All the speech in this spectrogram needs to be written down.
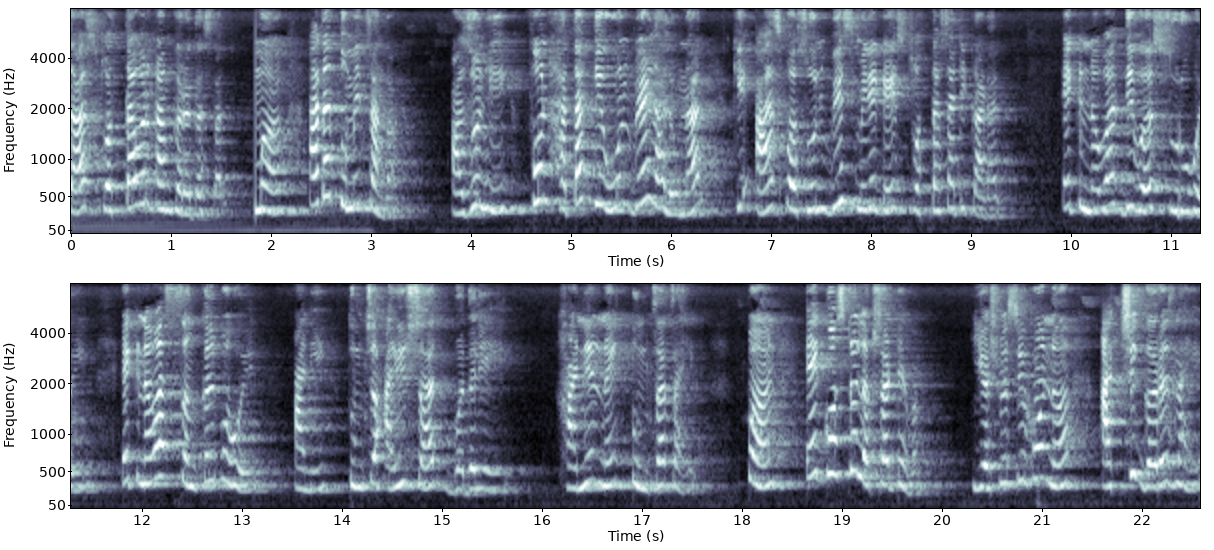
तास स्वतःवर काम करत असतात. मग आता तुम्हीच सांगा अजूनही फोन हातात घेऊन वेळ घालवणार की आजपासून वीस मिनिटे स्वतःसाठी काढाल? एक नवा दिवस सुरू होईल एक नवा संकल्प होईल आणि तुमच्या आयुष्यात बदल येईल. हा निर्णय तुमचाच आहे. पण एक गोष्ट लक्षात ठेवा यशस्वी होणं आजची गरज नाही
